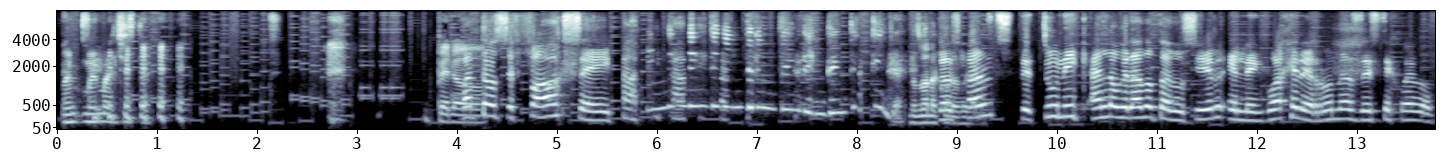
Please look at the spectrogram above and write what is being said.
Muy, muy mal chiste. Pero. The fox say? Los fans de Tunic han logrado traducir el lenguaje de runas de este juego.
